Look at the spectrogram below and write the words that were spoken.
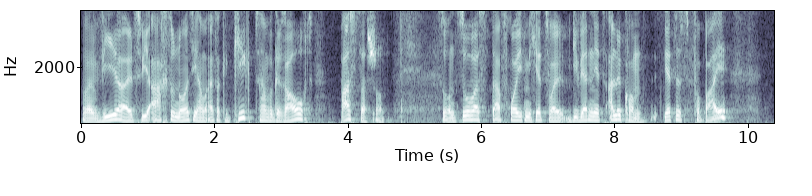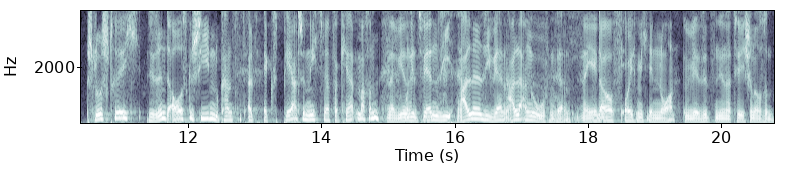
weil wir, als wir 98 haben einfach gekickt, haben wir geraucht, passt das schon. So und sowas, da freue ich mich jetzt, weil die werden jetzt alle kommen. Jetzt ist vorbei. Schlussstrich, sie sind ausgeschieden, du kannst als Experte nichts mehr verkehrt machen. Na, und jetzt werden sie alle, sie werden alle angerufen werden. Na, ja, darauf freue ich mich enorm. Wir sitzen hier natürlich schon auch so ein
